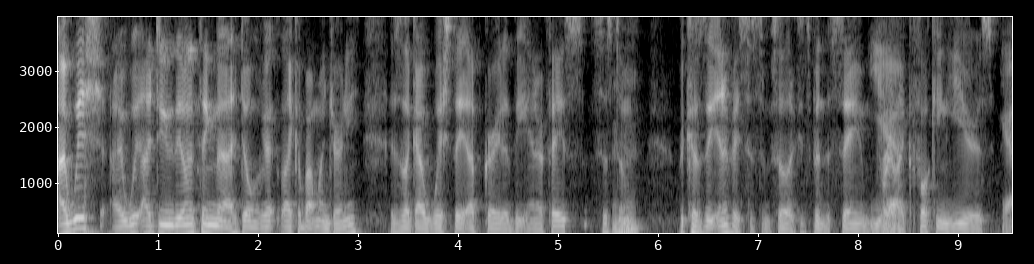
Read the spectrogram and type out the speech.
I wish I, w- I do. The only thing that I don't get, like about my journey is like I wish they upgraded the interface system because the interface system feel like it's been the same for Mm-hmm. Like fucking years. Yeah.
